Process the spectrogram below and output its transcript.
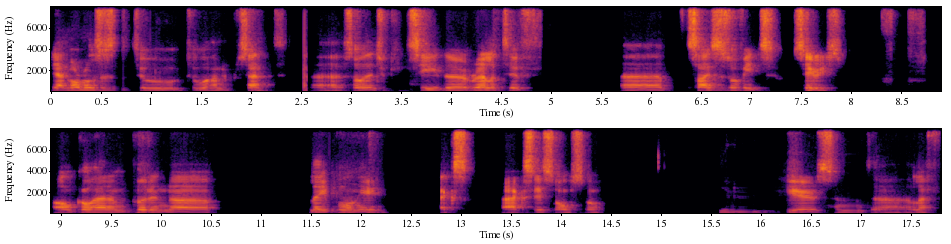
yeah, normalizes it to to 100%, uh, so that you can see the relative uh, sizes of each series. I'll go ahead and put in a label on the x-axis also. Years and uh, left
